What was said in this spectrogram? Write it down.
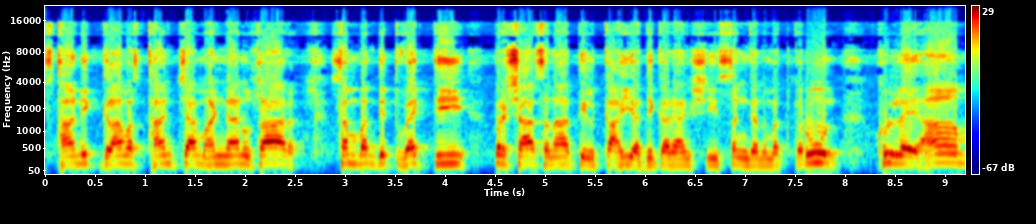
स्थानिक ग्रामस्थांच्या म्हणण्यानुसार संबंधित व्यक्ती प्रशासनातील काही अधिकाऱ्यांशी संगनमत करून खुल्लेआम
